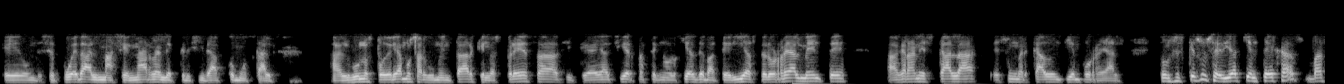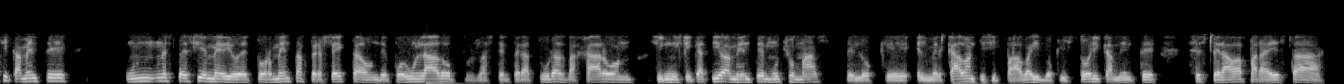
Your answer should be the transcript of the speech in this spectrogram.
eh, donde se pueda almacenar la electricidad como tal. Algunos podríamos argumentar que las presas y que haya ciertas tecnologías de baterías, pero realmente a gran escala es un mercado en tiempo real. Entonces, ¿qué sucedió aquí en Texas? Básicamente una especie medio de tormenta perfecta donde por un lado pues, las temperaturas bajaron significativamente mucho más de lo que el mercado anticipaba y lo que históricamente se esperaba para esta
